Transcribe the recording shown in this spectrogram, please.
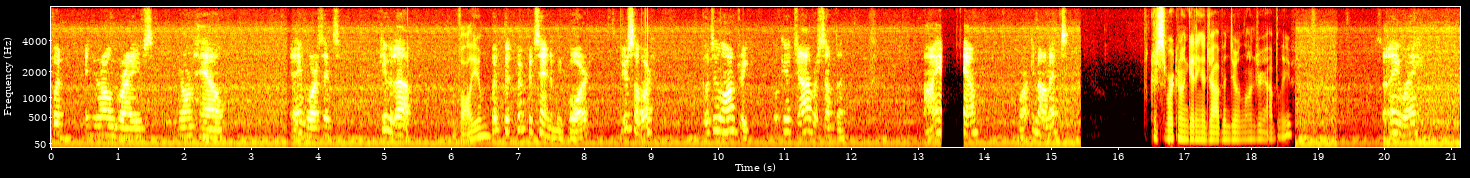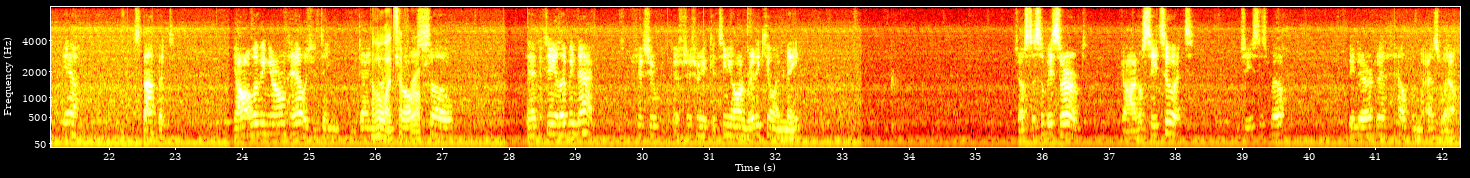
Put in your own graves, your own hell. It ain't worth it. Give it up. Volume? Quit, quit, quit pretending to be bored. You're so bored, go do laundry. Go get a job or something. I am. Working on it. Chris is working on getting a job and doing laundry, I believe. So anyway, yeah. Stop it. Y'all living your own hells, you dang, dang Hello, lights trolls. So, yeah, continue living that. Just you, just you continue on ridiculing me. Justice will be served. God will see to it. Jesus will be there to help him as well.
